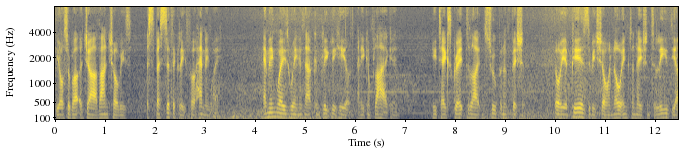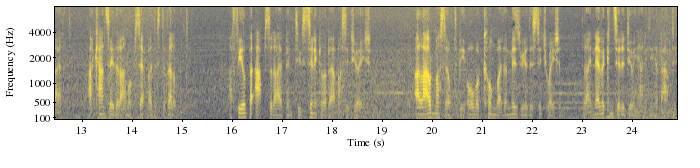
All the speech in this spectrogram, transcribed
He also brought a jar of anchovies specifically for Hemingway. Hemingway's wing is now completely healed and he can fly again. He takes great delight in swooping and fishing. Though he appears to be showing no inclination to leave the island, I can't say that I'm upset by this development. I feel perhaps that I have been too cynical about my situation. I allowed myself to be overcome by the misery of this situation that I never considered doing anything about it.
